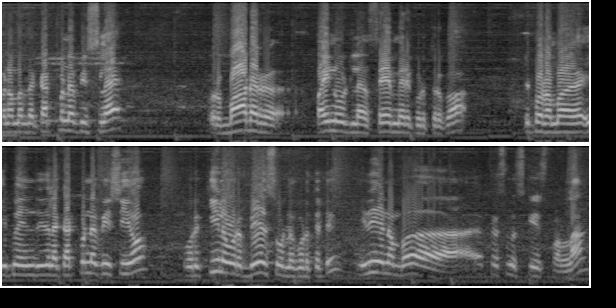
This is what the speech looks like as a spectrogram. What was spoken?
இப்போ நம்ம இந்த கட் பண்ண பீஸில் ஒரு பார்டர் பைன்வுட்டில் ஃப்ரேம் மாரி கொடுத்துருக்கோம். இப்போ நம்ம இப்போ இந்த இதில் கட் பண்ண பீஸையும் ஒரு கீழே ஒரு பேஸ் ஒன்று கொடுத்துட்டு இதையே நம்ம கிறிஸ்மஸ்க்கு யூஸ் பண்ணலாம்.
